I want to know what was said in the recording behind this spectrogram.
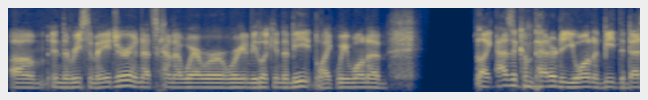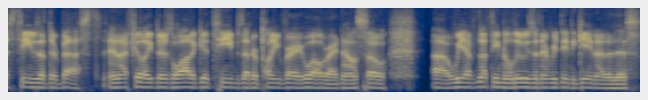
um, in the recent major and that's kind of where we're, we're going to be looking to beat like we want to like as a competitor you want to beat the best teams at their best and i feel like there's a lot of good teams that are playing very well right now so uh, we have nothing to lose and everything to gain out of this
